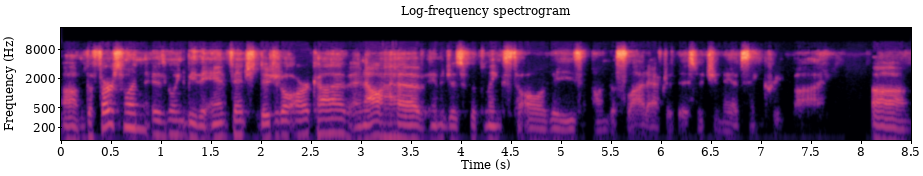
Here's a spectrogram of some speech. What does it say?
Um, the first one is going to be the Anne Finch Digital Archive, and I'll have images with links to all of these on the slide after this, which you may have seen creep by. Um,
